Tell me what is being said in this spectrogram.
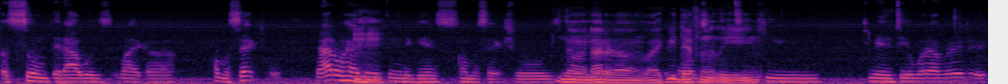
assumed that I was like uh, homosexual. I don't have Mhm. anything against homosexuals. No, not at all. Like we definitely, LGBTQ community or whatever, it, it,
